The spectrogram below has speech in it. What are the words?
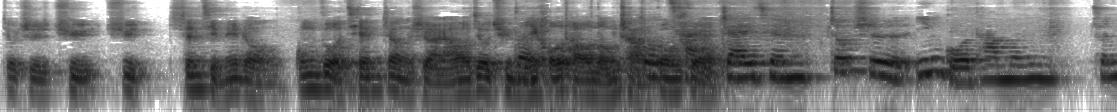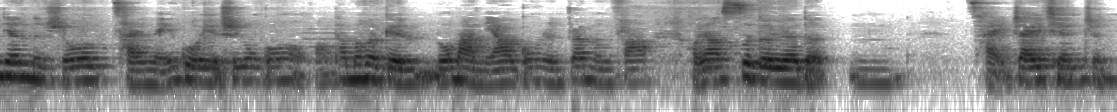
就是去去申请那种工作签证是吧？然后就去猕猴桃农场工作。采摘签，就是英国他们春天的时候采莓果也是用工很荒，他们会给罗马尼亚工人专门发好像四个月的嗯采摘签证，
